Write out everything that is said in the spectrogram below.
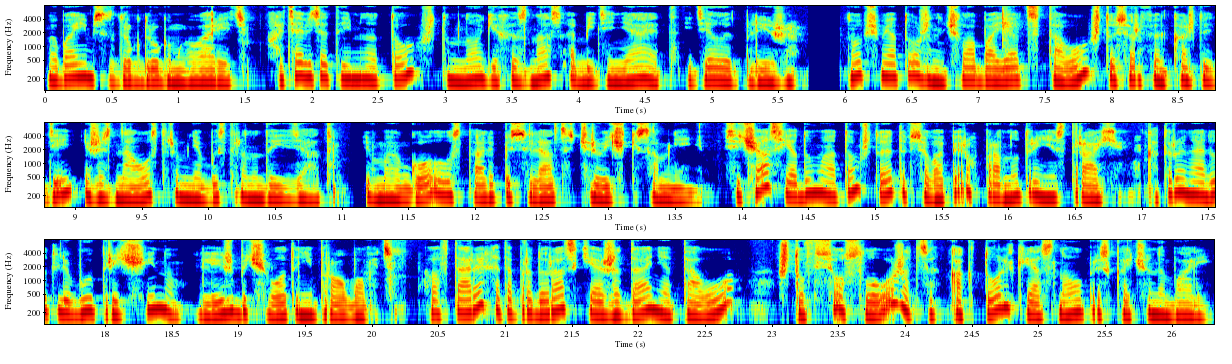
мы боимся с друг другом говорить. Хотя ведь это именно то, что многих из нас объединяет и делает ближе. Ну, в общем, я тоже начала бояться того, что серфинг каждый день и жизнь на острове мне быстро надоедят. И в мою голову стали поселяться червячки сомнений. Сейчас я думаю о том, что это все, во-первых, про внутренние страхи, которые найдут любую причину, лишь бы чего-то не пробовать. Во-вторых, это про дурацкие ожидания того, что все сложится, как только я снова прискочу на Бали.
